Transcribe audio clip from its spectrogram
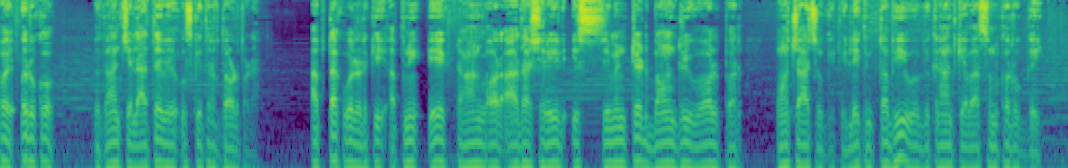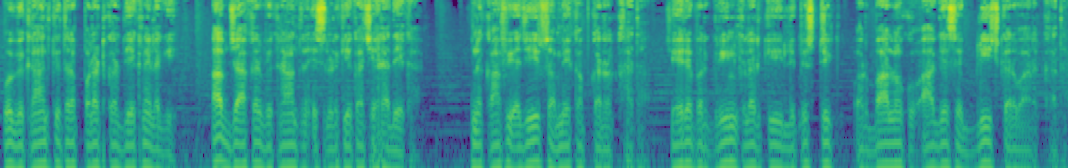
रुको। विक्रांत चिल्लाते हुए उसकी तरफ़ दौड़ पड़ा। अब तक वो लड़की अपनी एक टांग और आधा शरीर इस सीमेंटेड बाउंड्री वॉल पर पहुँचा चुकी थी, लेकिन तभी वो विक्रांत की आवाज़ सुनकर रुक गई। वो विक्रांत की तरफ़ पलट कर देखने लगी। अब जाकर विक्रांत ने इस लड़की का चेहरा देखा। उसने काफ़ी अजीब सा मेकअप कर रखा था। चेहरे पर ग्रीन कलर की लिपस्टिक और बालों को आगे से ब्लीच करवा रखा था।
